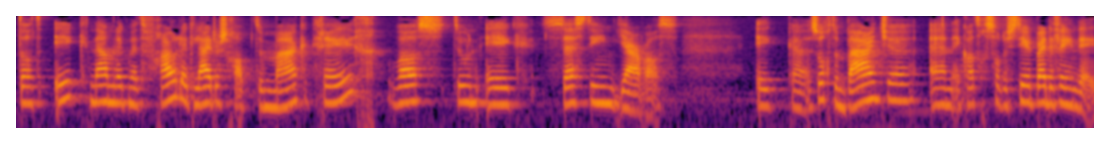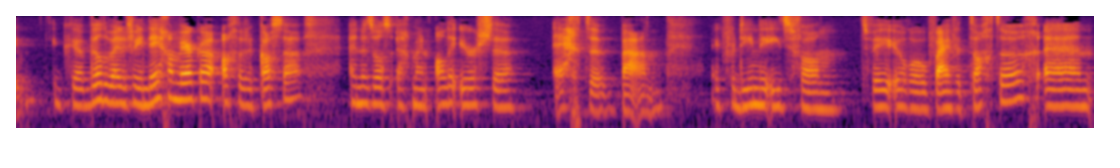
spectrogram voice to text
dat ik namelijk met vrouwelijk leiderschap te maken kreeg, was toen ik 16 jaar was. Ik uh, zocht een baantje en ik had gesolliciteerd bij de VND. Ik uh, wilde bij de VND gaan werken achter de kassa. En het was echt mijn allereerste echte baan. Ik verdiende iets van 2,85 euro. En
